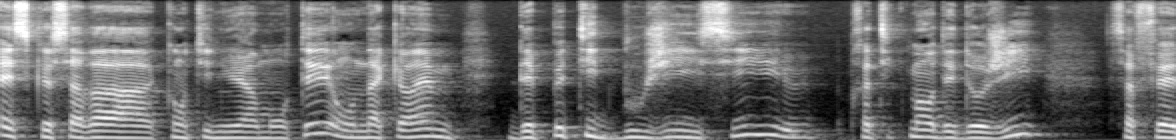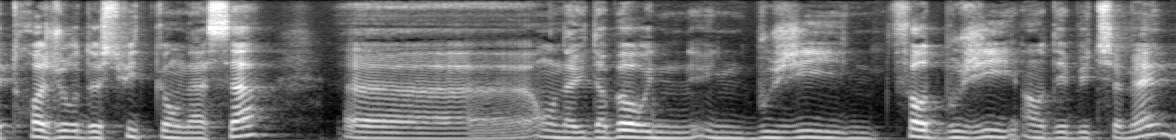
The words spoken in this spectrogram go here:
est-ce que ça va continuer à monter? On a quand même des petites bougies ici, pratiquement des doji. Ça fait trois jours de suite qu'on a ça. Euh, on a eu d'abord une, bougie, une forte bougie en début de semaine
